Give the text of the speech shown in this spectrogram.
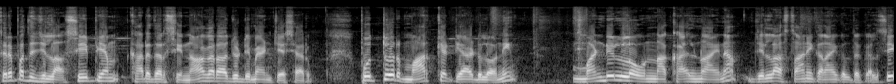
తిరుపతి జిల్లా సిపిఎం కార్యదర్శి నాగరాజు డిమాండ్ చేశారు. పుత్తూరు మార్కెట్ యార్డులోని మండిల్లో ఉన్న కాయలను ఆయన జిల్లా స్థానిక నాయకులతో కలిసి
